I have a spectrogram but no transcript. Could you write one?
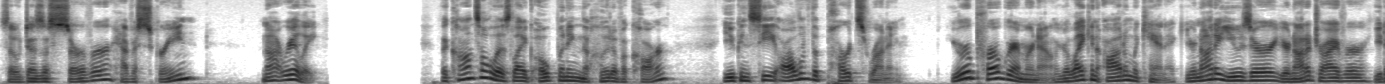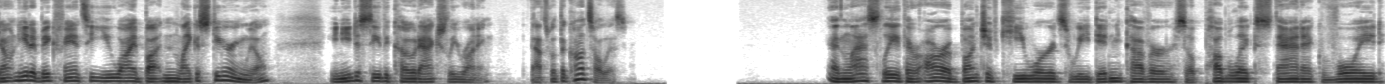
So does a server have a screen? Not really. The console is like opening the hood of a car. You can see all of the parts running. You're a programmer now. You're like an auto mechanic. You're not a user, you're not a driver, you don't need a big fancy UI button like a steering wheel. You need to see the code actually running. That's what the console is. And lastly, there are a bunch of keywords we didn't cover. So public, static, void,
